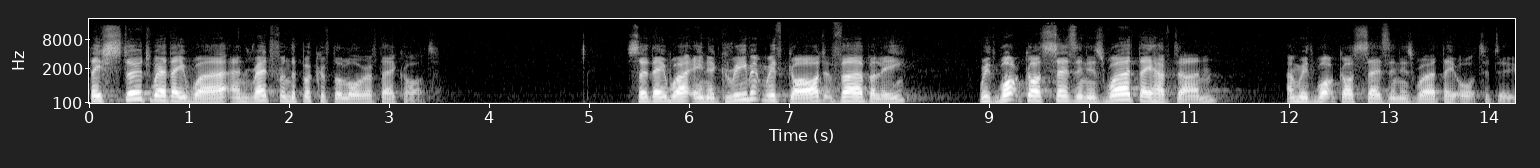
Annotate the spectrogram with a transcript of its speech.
They stood where they were and read from the book of the law of their God. So they were in agreement with God verbally, with what God says in His word they have done, and with what God says in His word they ought to do.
